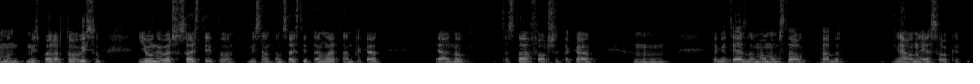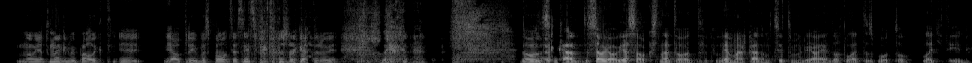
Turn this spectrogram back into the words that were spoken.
un vispār ar to visu universu saistīto, visām tām saistītām lietām. Tā kā, jā, nu, tas tā forši. Tā kā, mm, tagad jāizdomā mums tev tāda jauna iesauka. Nu, ja tu negribi palikt jautrības policijas inspektors vai kā tur bija. nu, kā, sev jau iesaukas nedod. Vienmēr kādam citam ir jāiedod, lai tas būtu leģitīmi.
